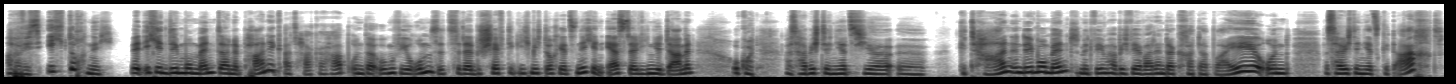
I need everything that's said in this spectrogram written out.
Aber weiß ich doch nicht. Wenn ich in dem Moment da eine Panikattacke habe und da irgendwie rumsitze, dann beschäftige ich mich doch jetzt nicht in erster Linie damit, oh Gott, was habe ich denn jetzt hier äh, getan in dem Moment? Mit wem habe ich, wer war denn da gerade dabei? Und was habe ich denn jetzt gedacht?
